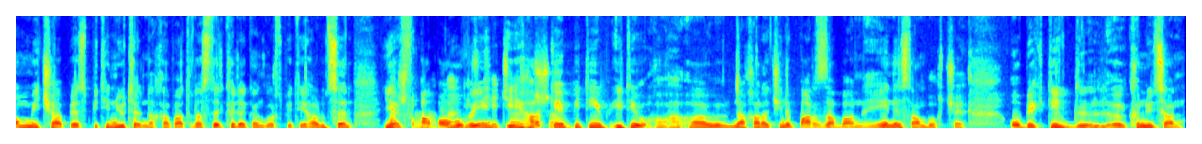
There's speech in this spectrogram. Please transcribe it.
անմիջապես պիտի նյութեր նախապատրաստել, քրեական գործ պիտի հարուցել եւ ապահովեին իհարկե պիտի պիտի նախ առաջինը parzabanեին, այս ամբողջը օբյեկտիվ քննության,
